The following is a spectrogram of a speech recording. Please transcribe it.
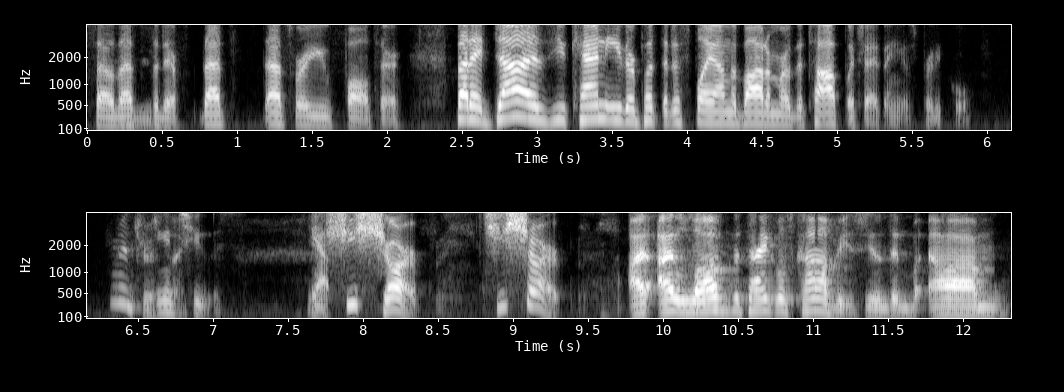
So that's Mm. the diff. That's that's where you falter. But it does. You can either put the display on the bottom or the top, which I think is pretty cool. Interesting. You can choose. Yeah, she's sharp. She's sharp. I, I love the tankless combis. You know, the, um,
